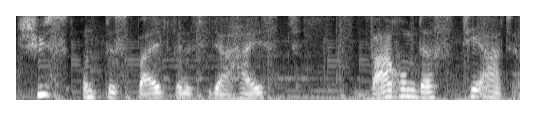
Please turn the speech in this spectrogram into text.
tschüss und bis bald, wenn es wieder heißt, warum das Theater?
